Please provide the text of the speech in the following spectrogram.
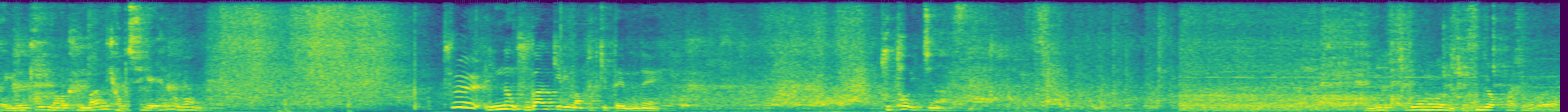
여기만큼만 겹치게 해놓으면 풀 있는 구간끼리만 붙기 때문에 붙어 있지는 않습니다. 이게 지금은 무슨 작업하시는 거예요?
